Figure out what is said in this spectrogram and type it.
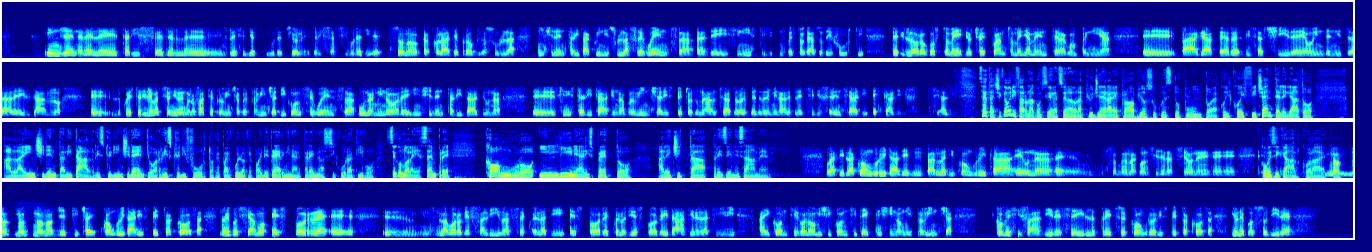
In genere le tariffe delle imprese di assicurazione, le tariffe assicurative, sono calcolate proprio sulla incidentalità, quindi sulla frequenza eh, dei sinistri, in questo caso dei furti, per il loro costo medio, cioè quanto mediamente la compagnia eh, paga per risarcire o indennizzare il danno. Eh, queste rilevazioni vengono fatte provincia per provincia, di conseguenza una minore incidentalità di una eh, sinistralità di una provincia rispetto ad un'altra dovrebbe determinare prezzi differenziati e cali differenziati. Senta, cerchiamo di fare una considerazione allora più generale proprio su questo punto. Ecco, il coefficiente legato alla incidentalità, al rischio di incidenti o al rischio di furto, che poi è quello che poi determina il premio assicurativo, secondo lei è sempre congruo in linea rispetto alle città prese in esame? Guardi, la congruità, parla di congruità, è una, è una considerazione... Eh, Come si calcola? Ecco? Non, non, non, non oggettiva, cioè congruità rispetto a cosa? Noi possiamo esporre... Eh, il eh, lavoro che fa l'IVAS è quello di, esporre, quello di esporre i dati relativi ai conti economici, conti tecnici in ogni provincia. Come si fa a dire se il prezzo è congruo rispetto a cosa? Io le posso dire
